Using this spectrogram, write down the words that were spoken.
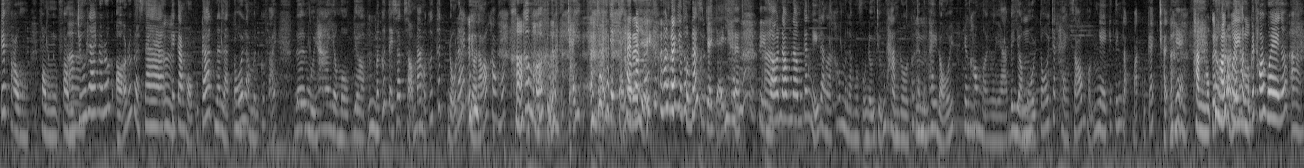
cái phòng phòng phòng à. chứa rác nó rất ở rất là xa ừ. cái căn hộ của cát nên là tối ừ. là mình cứ phải đêm 12 giờ 1 giờ ừ. mà cứ tại sao sợ ma mà cứ thích đổ rác giờ đó không á cứ mở cửa là chạy chạy chạy chạy hay đó vậy mang rác cho thùng rác rồi chạy chạy về thì à. sau 5 năm cách nghĩ rằng là không mình là một phụ nữ trưởng thành rồi có thể ừ. mình thay đổi nhưng ừ. không mọi người à bây giờ ừ. mỗi tối chắc hàng xóm vẫn nghe cái tiếng lặt bạch của các chạy ngang thành một cái Đúng thói rồi, quen thành một cái thói quen á à.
